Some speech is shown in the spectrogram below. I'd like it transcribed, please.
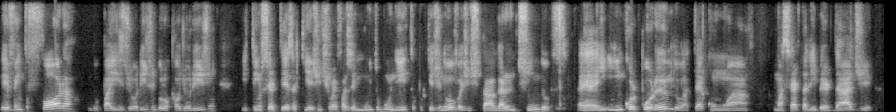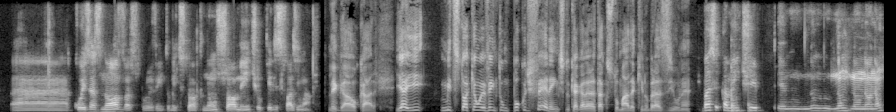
evento fora do país de origem, do local de origem, e tenho certeza que a gente vai fazer muito bonito, porque, de novo, a gente está garantindo é, e incorporando até com uma, uma certa liberdade uh, coisas novas para o evento Midstock, não somente o que eles fazem lá. Legal, cara. E aí, Midstock é um evento um pouco diferente do que a galera está acostumada aqui no Brasil, né? Basicamente, não, não, não, não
